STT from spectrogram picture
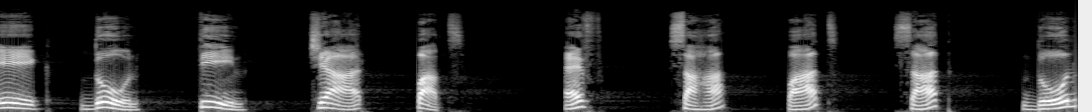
एक, दोन, तीन, चार, पाच. एफ़ सहा, पाच, सात, दोन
